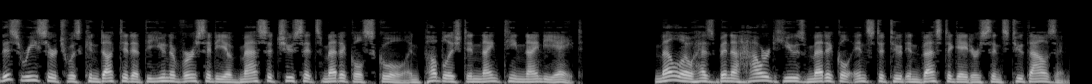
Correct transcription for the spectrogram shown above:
This research was conducted at the University of Massachusetts Medical School and published in 1998. Mello has been a Howard Hughes Medical Institute investigator since 2000.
